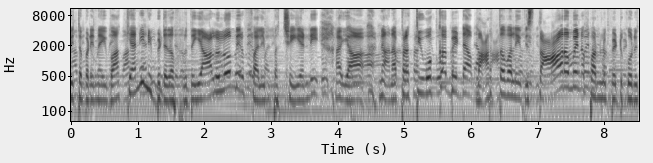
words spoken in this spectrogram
విత్తబడిన ఈ వాక్యాన్ని నీ బిడ్డల హృదయాలలో మీరు ఫలింప చేయండి అయ్యా నాన్న ప్రతి ఒక్క బిడ్డ వార్త వలె విస్తారమైన పనులు పెట్టుకొని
